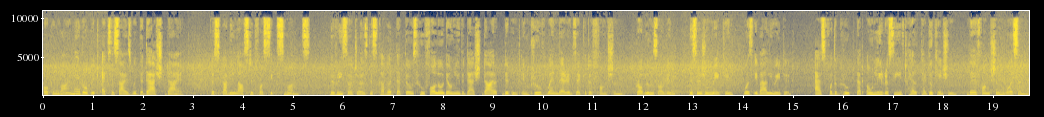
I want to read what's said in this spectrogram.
or combine aerobic exercise with the DASH diet. The study lasted for six months. The researchers discovered that those who followed only the DASH diet didn't improve when their executive function, problem solving, decision making, was evaluated. As for the group that only received health education, their function worsened.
